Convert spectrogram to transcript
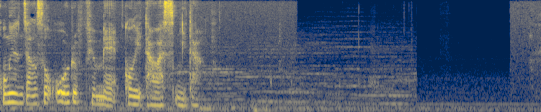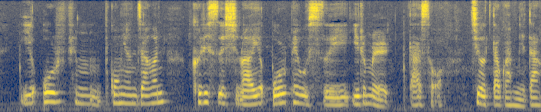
공연 장소 오르듐에 거의 다 왔습니다. 이 오르듐 공연장은 그리스 신화의 올페우스의 이름을 따서 지었다고 합니다.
